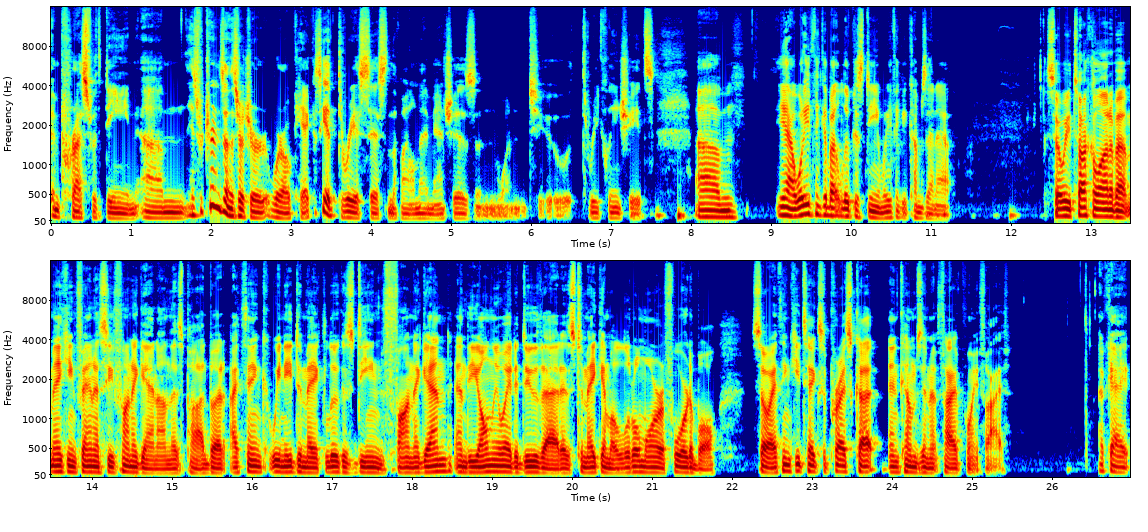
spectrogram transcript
impressed with Digne. Um, his returns on the stretch are, were okay because he had three assists in the final nine matches and one, two, three clean sheets. Um, yeah, what do you think about Lucas Digne? What do you think it comes in at? So we talk a lot about making fantasy fun again on this pod, but I think we need to make Lucas Digne fun again, and the only way to do that is to make him a little more affordable. So I think he takes a price cut and comes in at 5.5. Okay.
